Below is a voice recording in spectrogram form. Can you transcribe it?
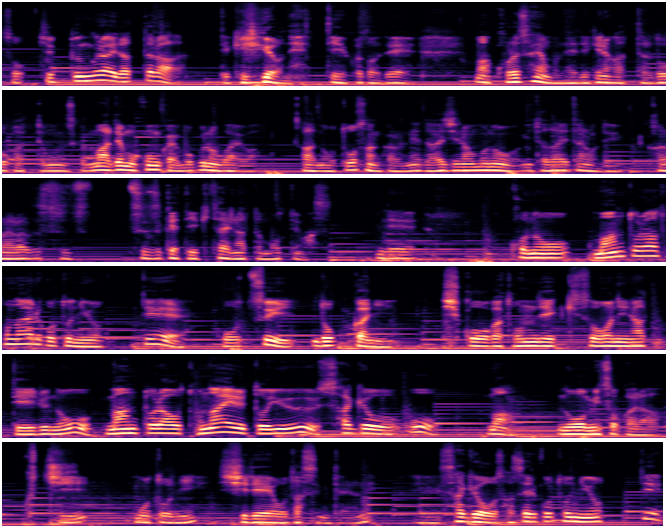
そう、10分ぐらいだったらできるよねっていうことで、まあこれさえもね、できなかったらどうかって思うんですけど、まあでも今回僕の場合は、あの、お父さんからね、大事なものをいただいたので、必ず続けていきたいなと思ってます。で、このマントラを唱えることによって、こう、ついどっかに思考が飛んでいきそうになっているのを、マントラを唱えるという作業を、まあ、脳みそから口元に指令を出すみたいなね、えー、作業をさせることによって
